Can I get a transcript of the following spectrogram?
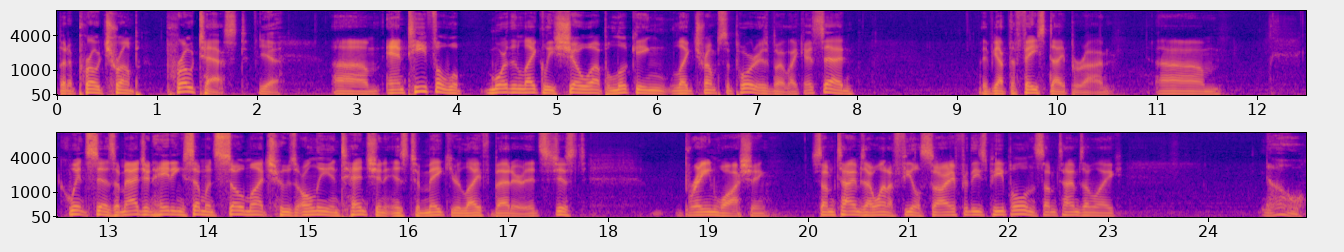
but a pro Trump protest. Yeah. Um, Antifa will more than likely show up looking like Trump supporters, but like I said, they've got the face diaper on. Um, Quint says, Imagine hating someone so much whose only intention is to make your life better. It's just brainwashing. Sometimes I want to feel sorry for these people, and sometimes I'm like, no.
